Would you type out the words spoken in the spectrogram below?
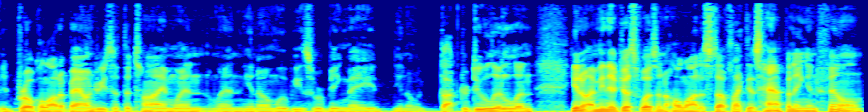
it broke a lot of boundaries at the time when when you know movies were being made, you know, Doctor Dolittle, and you know, I mean, there just wasn't a whole lot of stuff like this happening in film,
